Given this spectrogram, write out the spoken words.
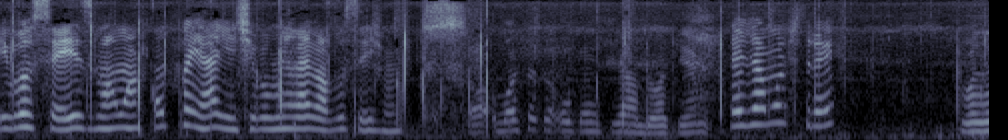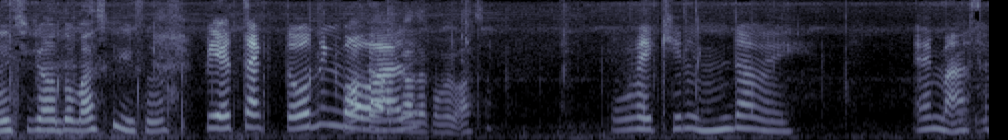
E vocês vão acompanhar, a gente. Vamos levar vocês juntos. Mostra o que a gente já andou aqui. Eu já mostrei. Mas a gente já andou mais que isso, né? Pietro tá todo Olha a embolado. casa como é massa. Pô, véi, que linda, véi. É massa.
